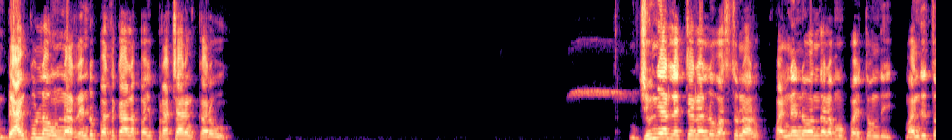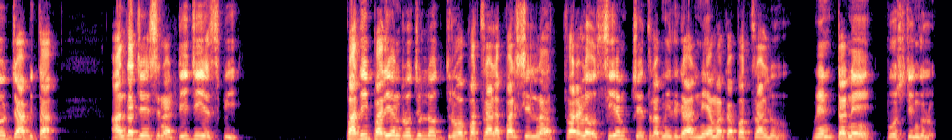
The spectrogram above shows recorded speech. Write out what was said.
బ్యాంకుల్లో ఉన్న రెండు పథకాలపై ప్రచారం కరువు. జూనియర్ లెక్చరర్లు వస్తున్నారు. పన్నెండు వందల ముప్పై తొమ్మిది మందితో జాబితా అందజేసిన టీజీఎస్పీ పది పదిహేను రోజుల్లో ధృవపత్రాల పరిశీలన త్వరలో సీఎం చేతుల మీదుగా నియామక పత్రాలు వెంటనే పోస్టింగులు.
